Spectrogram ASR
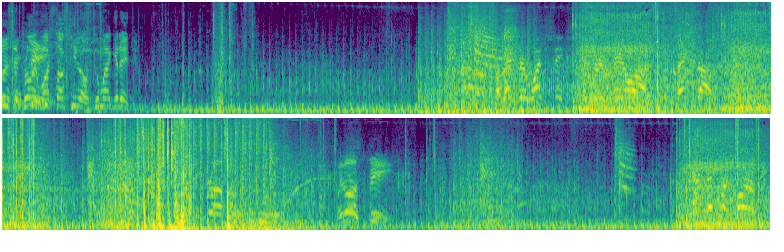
Losing Deploy Watchdog Kilo to my grid. Avenger 1-6, entering KOR. Thanks out. Bravo. We lost B. Captain McCormick.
